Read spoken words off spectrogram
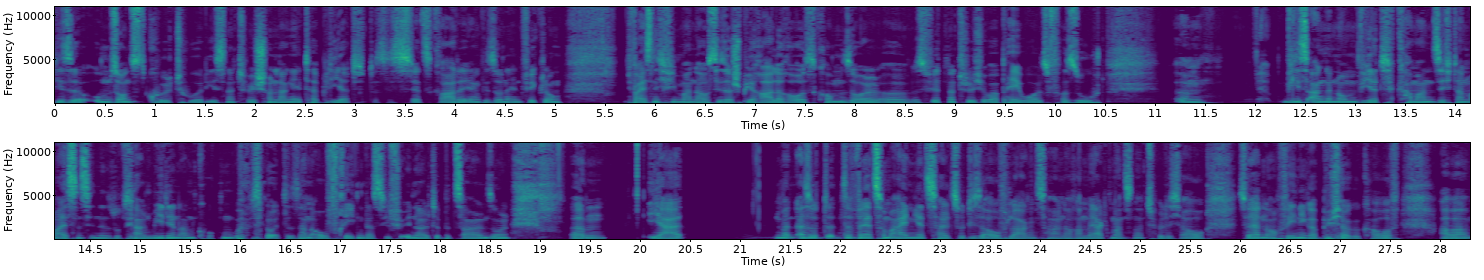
diese Umsonstkultur, die ist natürlich schon lange etabliert. Das ist jetzt gerade irgendwie so eine Entwicklung. Ich weiß nicht, wie man da aus dieser Spirale rauskommen soll. Äh, es wird natürlich über Paywalls versucht. Ähm, wie es angenommen wird, kann man sich dann meistens in den sozialen Medien angucken, wo die Leute dann aufregen, dass sie für Inhalte bezahlen sollen. Ähm, ja, man, also das wäre zum einen jetzt halt so diese Auflagenzahlen, daran merkt man es natürlich auch. Es werden auch weniger Bücher gekauft, aber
